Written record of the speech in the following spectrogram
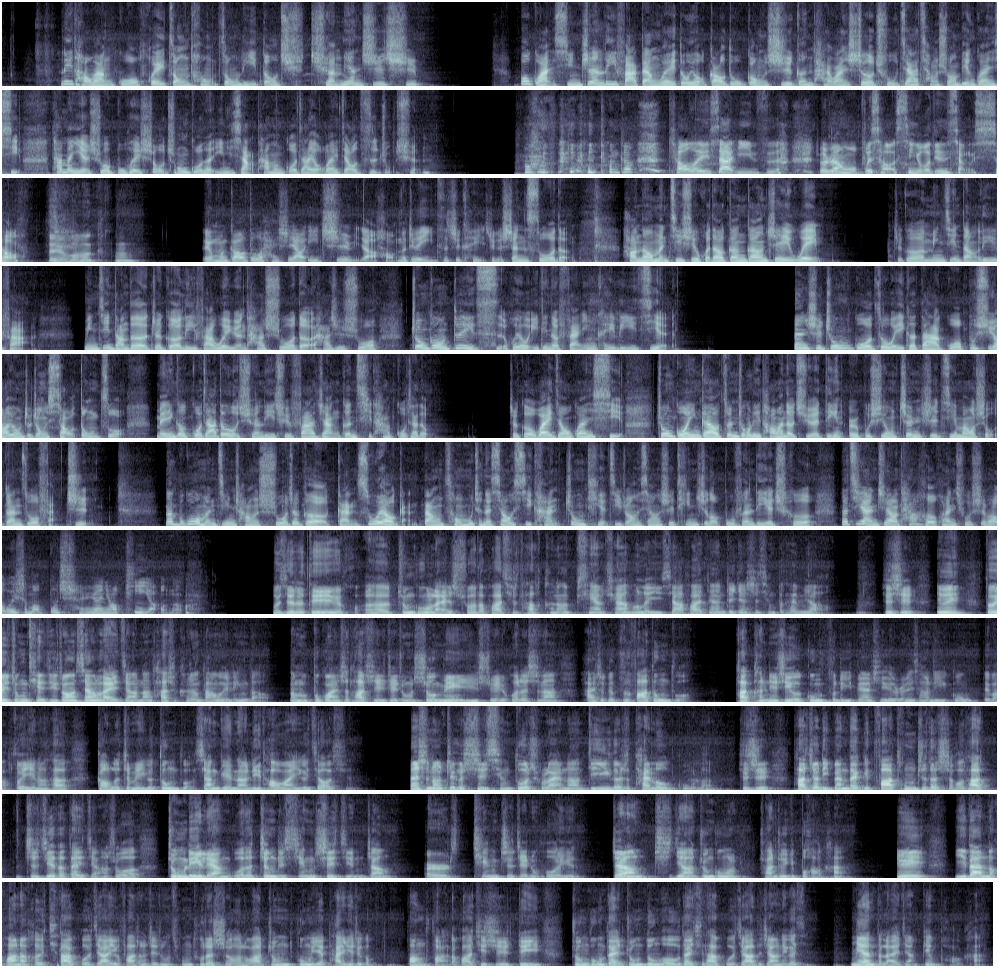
立陶宛国会总统、总理都全全面支持，不管行政、立法单位都有高度共识，跟台湾社处加强双边关系。他们也说不会受中国的影响，他们国家有外交自主权。你刚刚调了一下椅子，就让我不小心有点想笑。对我们，嗯，对我们高度还是要一致比较好。那这个椅子是可以这个伸缩的。好，那我们继续回到刚刚这一位，这个民进党立法，民进党的这个立法委员他说的，他是说中共对此会有一定的反应，可以理解。但是中国作为一个大国，不需要用这种小动作。每一个国家都有权利去发展跟其他国家的。这个外交关系，中国应该要尊重立陶宛的决定，而不是用政治经贸手段做反制。那不过我们经常说这个敢做要敢当。从目前的消息看，中铁集装箱是停止了部分列车。那既然这样，他和环球时报为什么不承认要辟谣呢？我觉得对呃中共来说的话，其实他可能权权衡了一下，发现这件事情不太妙。就是因为作为中铁集装箱来讲呢，他是可能党委领导。那么，不管是他是这种受命于谁，或者是呢，还是个自发动作，他肯定是有公司里边是有人想立功，对吧？所以呢，他搞了这么一个动作，想给呢立陶宛一个教训。但是呢，这个事情做出来呢，第一个是太露骨了，就是他这里边在给发通知的时候，他直接的在讲说中立两国的政治形势紧张而停止这种货运，这样实际上中共传出去不好看。因为一旦的话呢，和其他国家有发生这种冲突的时候的话，中共也采取这个方法的话，其实对中共在中东欧、在其他国家的这样的一个面子来讲，并不好看。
